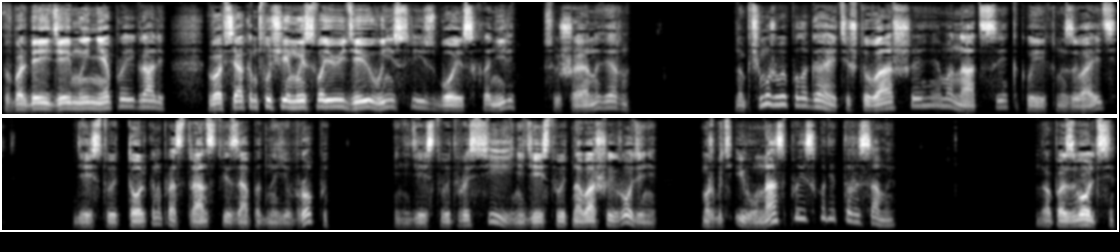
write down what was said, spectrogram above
В борьбе идей мы не проиграли. Во всяком случае, мы свою идею вынесли из боя, сохранили. Совершенно верно. Но почему же вы полагаете, что ваши эманации, как вы их называете, действуют только на пространстве Западной Европы и не действуют в России, не действуют на вашей родине? Может быть, и у нас происходит то же самое? Но позвольте,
